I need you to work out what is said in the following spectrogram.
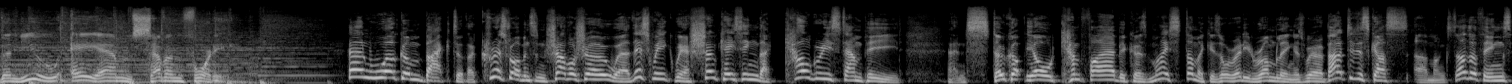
the new AM 740. And welcome back to the Chris Robinson Travel Show, where this week we're showcasing the Calgary Stampede. And stoke up the old campfire because my stomach is already rumbling as we're about to discuss, amongst other things,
